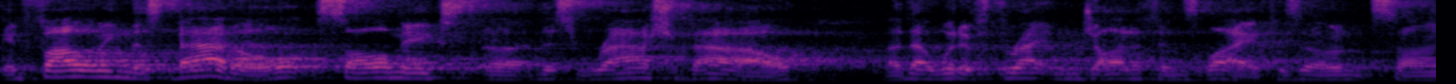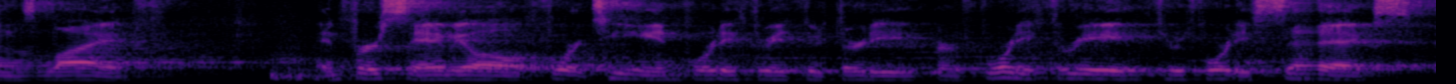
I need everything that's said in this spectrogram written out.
in following this battle, Saul makes uh, this rash vow uh, that would have threatened Jonathan's life, his own son's life. in 1 Samuel 14, 43 through 30, or 43 through 46,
